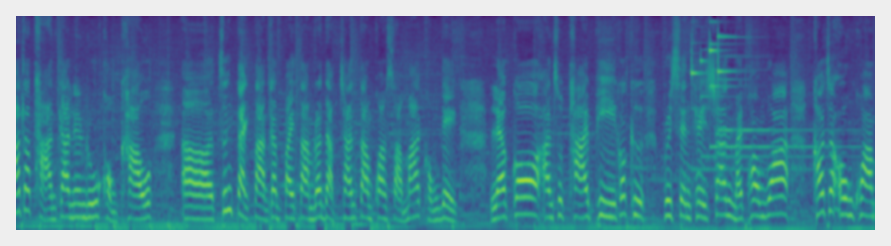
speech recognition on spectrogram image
มาตรฐานการเรียนรู้ของเขาเซึ่งแตกต่างกันไปตามระดับชั้นตามความสามารถของเด็ก แล้วก็อันสุดท้าย P ก็คือ presentation หมายความว่าเขาจะองค์ความ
